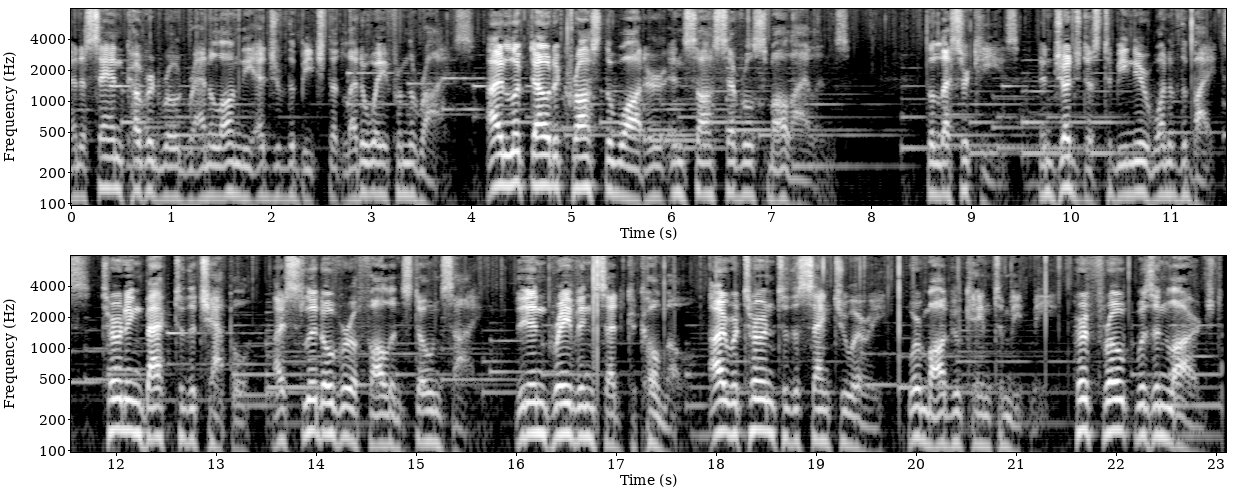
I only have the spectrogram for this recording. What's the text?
and a sand covered road ran along the edge of the beach that led away from the rise. I looked out across the water and saw several small islands the Lesser Keys, and judged us to be near one of the bights. Turning back to the chapel, I slid over a fallen stone side. The engraving said Kokomo. I returned to the sanctuary, where Magu came to meet me. Her throat was enlarged,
